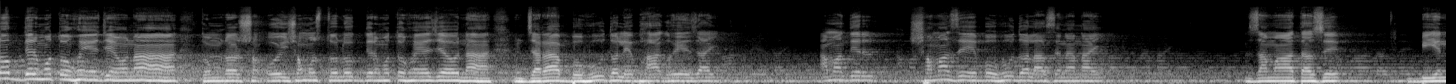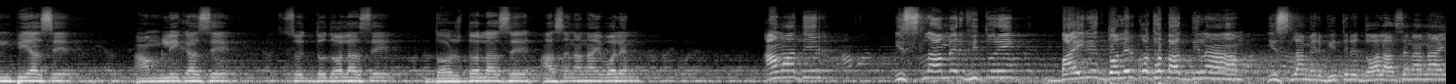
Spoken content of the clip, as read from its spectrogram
লোকদের মতো হয়ে যেও না, তোমরা ওই সমস্ত লোকদের মতো হয়ে যেও না, যারা বহু দলে ভাগ হয়ে যায়। আমাদের সমাজে বহু দল আছে না নাই? জামাত আছে বিএনপি আছে আমলিক আছে, চোদ্দ দল আছে, দশ দল আছে আছে না নাই বলেন? আমাদের ইসলামের ভিতরে বাইরের দলের কথা বাদ দিলাম। ইসলামের ভিতরে দল আছে না নাই?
